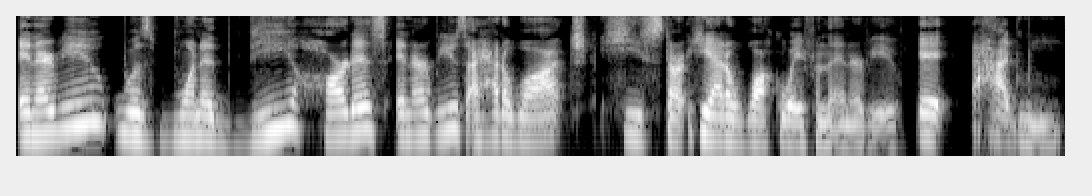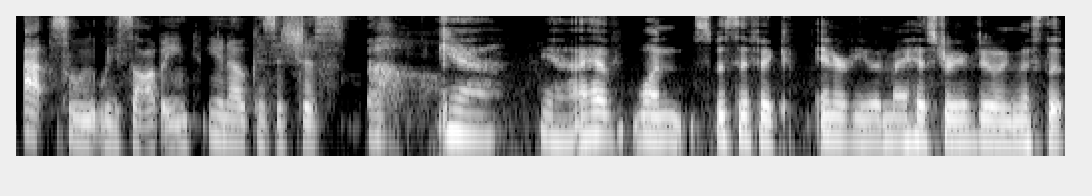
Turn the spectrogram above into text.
interview was one of the hardest interviews I had to watch. He start he had to walk away from the interview. It had me absolutely sobbing, you know, cuz it's just ugh. Yeah. Yeah. I have one specific interview in my history of doing this that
